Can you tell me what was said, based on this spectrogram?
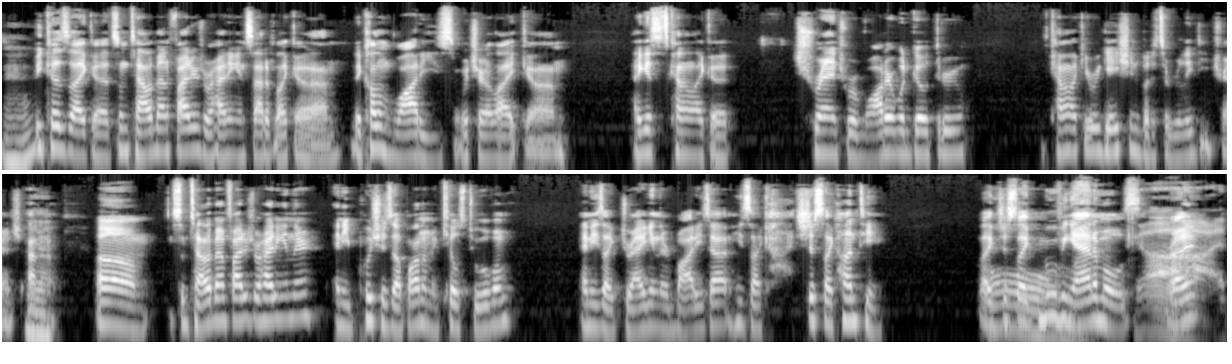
hmm because like uh, some Taliban fighters were hiding inside of like um they call them wadis, which are like um I guess it's kind of like a trench where water would go through. It's kind of like irrigation, but it's a really deep trench. I Yeah. don't know. Um, some Taliban fighters were hiding in there, and he pushes up on them and kills two of them, and he's like dragging their bodies out, and he's like, "Ah, it's just like hunting, like just like Oh moving my animals, God. right?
